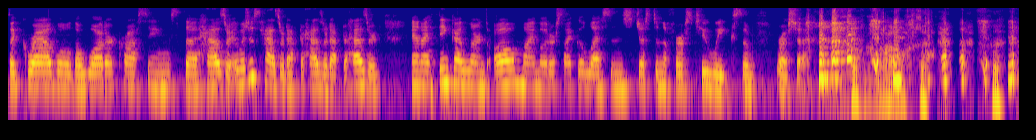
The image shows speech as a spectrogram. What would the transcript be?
the gravel, the water crossings, the hazard. It was just hazard after hazard after hazard. And I think I learned all my motorcycle lessons just in the first two weeks of Russia. oh, wow.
